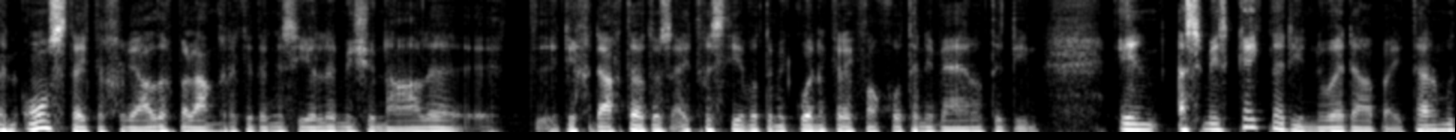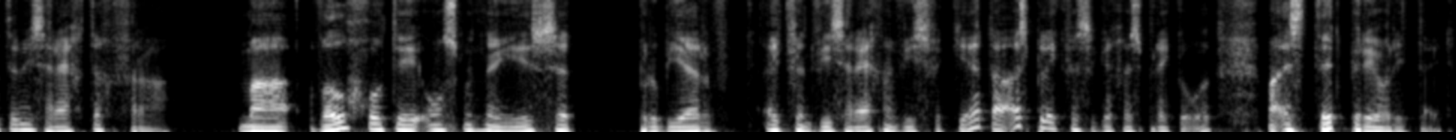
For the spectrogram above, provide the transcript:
in ons tyd 'n geweldig belangrike ding is die hele missionale eh, die gedagte dat ons uitgestuur word om die koninkryk van God in die wêreld te dien. En as mens kyk na die nood daarbey, dan moet jy mens regtig vra. Maar wil God hê ons moet nou hier sit probeer uitvind wie's reg en wie's verkeerd? Daar is plek vir sulke gesprekke ook, maar is dit prioriteit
